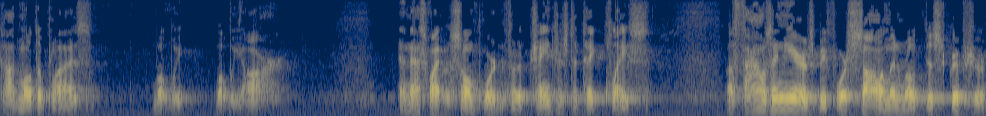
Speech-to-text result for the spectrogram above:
God multiplies what we, what we are. And that's why it was so important for changes to take place a thousand years before Solomon wrote this scripture,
